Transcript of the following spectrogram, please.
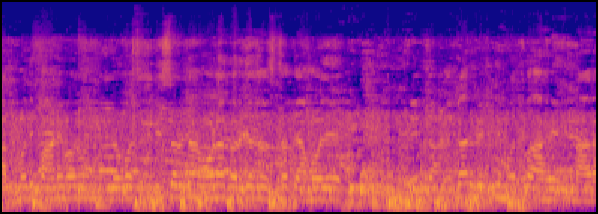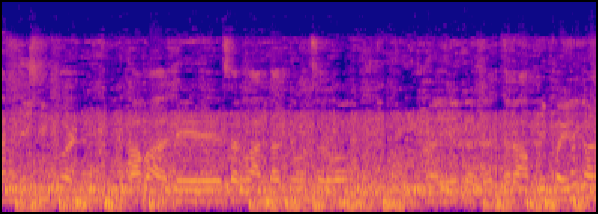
आतमध्ये पाणी भरून व्यवस्थित विसर्जन होणं गरजेचं असतं. त्यामुळे जे जाणकार व्यक्तिमत्व आहेत नारायणची शिकवण बाबा ते सर्व अंदाज घेऊन सर्व हे करतात. तर आपली पहिली गण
